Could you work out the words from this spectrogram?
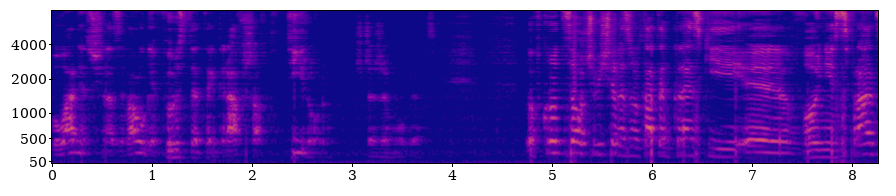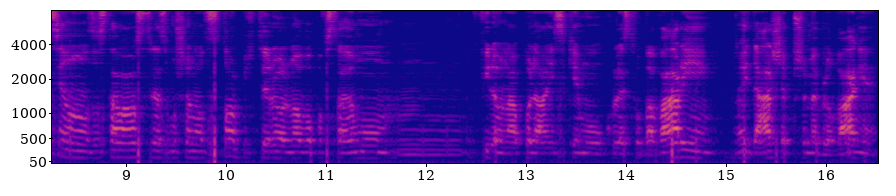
Bo ładnie to się nazywało Gefürstete Grafschaft Tirol, szczerze mówiąc. No wkrótce oczywiście rezultatem klęski e, w wojnie z Francją została Austria zmuszona odstąpić Tyrol nowo powstałemu mm, filonapoleońskiemu Królestwu Bawarii. No i dalsze przemeblowanie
